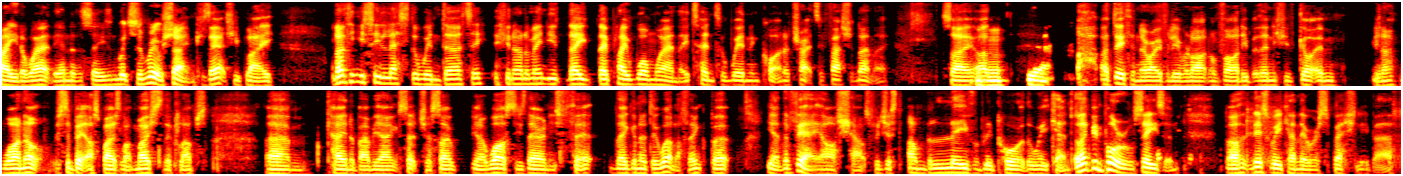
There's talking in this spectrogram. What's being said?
fade away at the end of the season, which is a real shame because they actually play I don't think you see Leicester win dirty, if you know what I mean. You, they they play one way and they tend to win in quite an attractive fashion, don't they? So Mhm. I, Yeah. I do think they're overly reliant on Vardy, but then if you've got him, you know, why not? It's a bit, I suppose, like most of the clubs, um, Kane, Aubameyang, etc. So you know, whilst he's there and he's fit, they're going to do well, I think. But yeah, the VAR shouts were just unbelievably poor at the weekend. They've been poor all season, but I think this weekend they were especially bad.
